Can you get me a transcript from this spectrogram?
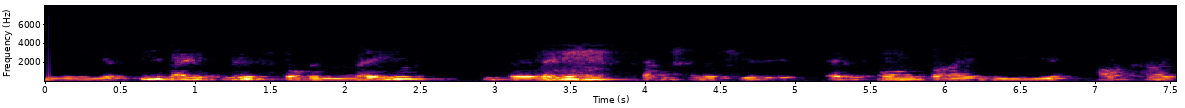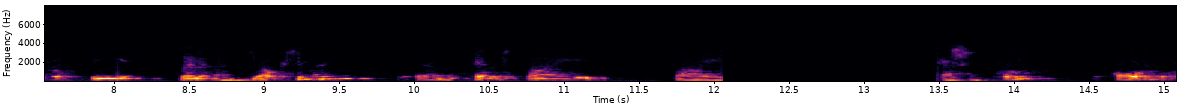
the email list or the mail uh, mailing list function is really added on by the archive of the relevant documents um, sent by by discussion posts or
